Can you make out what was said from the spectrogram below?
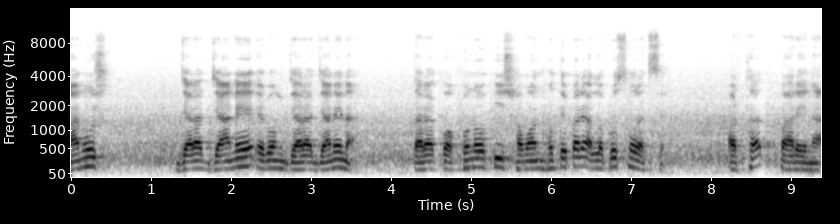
মানুষ যারা জানে এবং যারা জানে না, তারা কখনো কি সমান হতে পারে? আল্লাহ প্রশ্ন রাখছেন। অর্থাৎ পারে না।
